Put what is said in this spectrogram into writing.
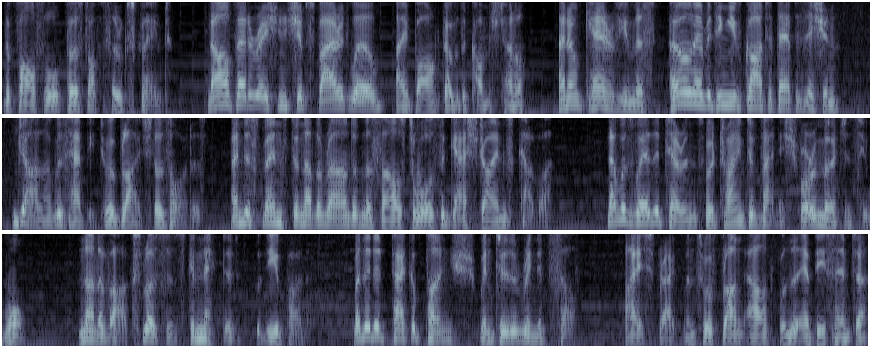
the fossil first officer exclaimed. Now Federation ships fire at will, I barked over the comms channel. I don't care if you miss. Hurl everything you've got at their position. Jala was happy to oblige those orders, and dispensed another round of missiles towards the gas giant's cover. That was where the Terrans were trying to vanish for emergency warp. None of our explosives connected with the opponent, but they did pack a punch into the ring itself. Ice fragments were flung out from the epicenter,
